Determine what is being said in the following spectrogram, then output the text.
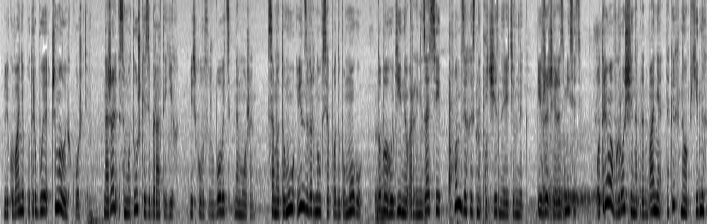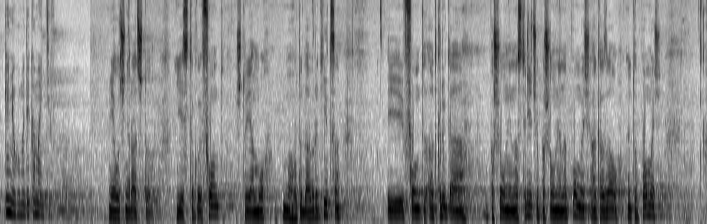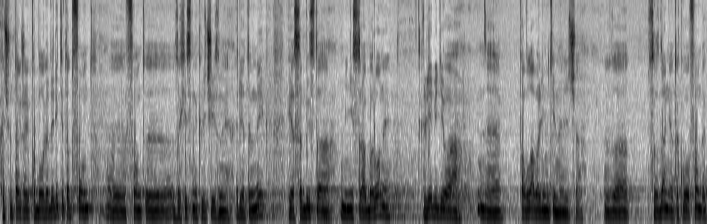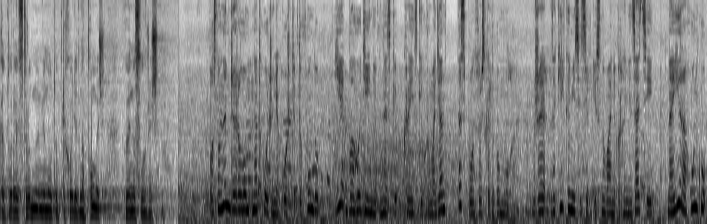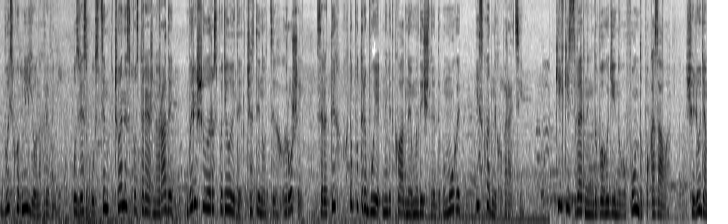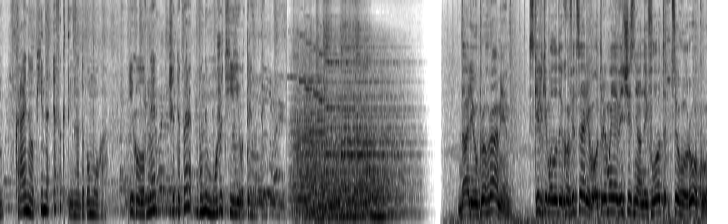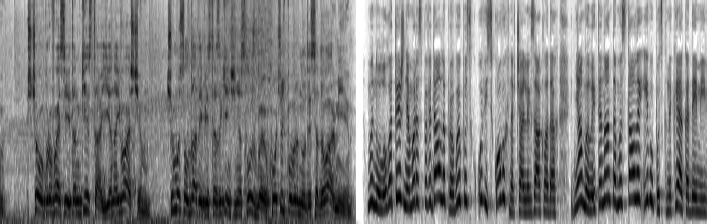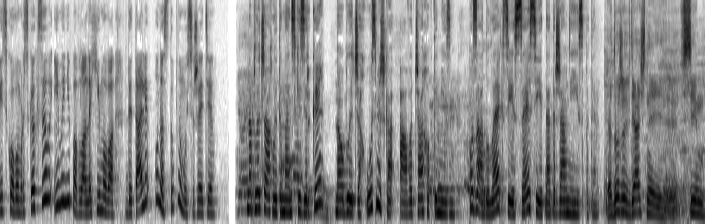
Лікування потребує чималих коштів. На жаль, самотужки зібрати їх військовослужбовець не може. Саме тому він звернувся по допомогу до благодійної організації Фонд захисник вітчизни рятівник і вже через місяць отримав гроші на придбання таких необхідних для нього медикаментів. Я очень рад, что есть такой фонд, что я мог, могу туда обратиться. И фонд открыто пошел мне навстречу, пошел мне на помощь, оказал эту помощь. Хочу также поблагодарить этот фонд, е, фонд е, захисник вітчизни «Рятівник» і особисто міністра оборони Лебедєва е, Павла Валентиновича за создание такого фонда, который в трудную минуту приходит на помощь военнослужащим. Основним джерелом надходження коштів до фонду є благодійні внески українських громадян та спонсорська допомога. Вже за кілька місяців існування організації на її рахунку близько мільйона гривень. У зв'язку з цим члени спостережної ради вирішили розподілити частину цих грошей серед тих, хто потребує невідкладної медичної допомоги і складних операцій. Кількість звернень до благодійного фонду показала, що людям вкрай необхідна ефективна допомога. І головне, що тепер вони можуть її отримати. Далі у програмі. Скільки молодих офіцерів отримає вітчизняний флот цього року? Що у професії танкіста є найважчим? Чому солдати після закінчення служби хочуть повернутися до армії? Минулого тижня ми розповідали про випуск у військових навчальних закладах. Днями лейтенантами стали і випускники Академії військово-морських сил імені Павла Нахімова. Деталі у наступному сюжеті. На плечах лейтенантські зірки, на обличчях усмішка, а в очах оптимізм. Позаду лекції, сесії та державні іспити. Я дуже вдячний е, всім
